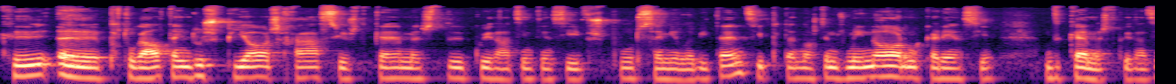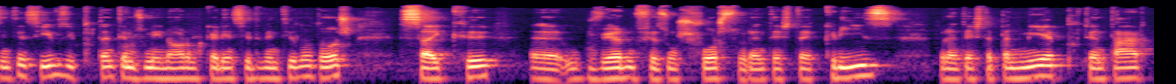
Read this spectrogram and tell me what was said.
que uh, Portugal tem dos piores rácios de camas de cuidados intensivos por 100 mil habitantes e, portanto, nós temos uma enorme carência de camas de cuidados intensivos e, portanto, temos uma enorme carência de ventiladores. Sei que uh, o governo fez um esforço durante esta crise, durante esta pandemia, por tentar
